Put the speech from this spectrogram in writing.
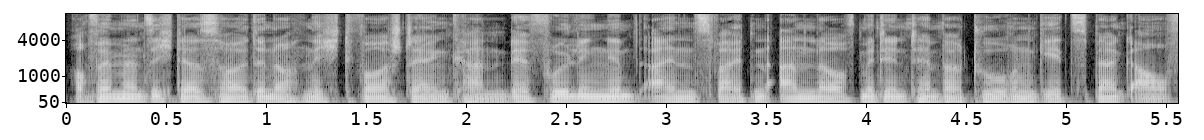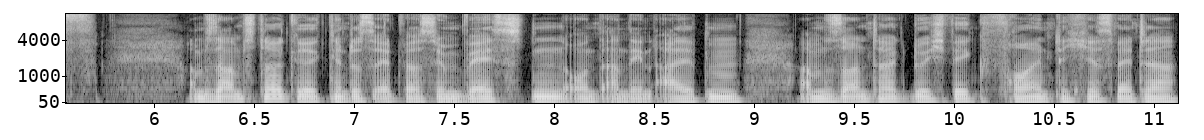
Auch wenn man sich das heute noch nicht vorstellen kann, der Frühling nimmt einen zweiten Anlauf, mit den Temperaturen geht's bergauf. Am Samstag regnet es etwas im Westen und an den Alpen, am Sonntag durchweg freundliches Wetter,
